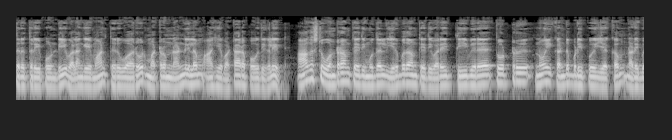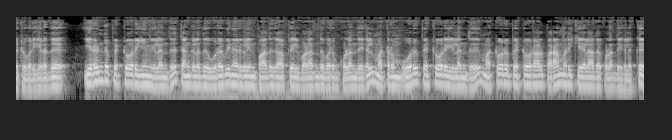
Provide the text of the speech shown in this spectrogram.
திருத்துறைப்பூண்டி வலங்கைமான் திருவாரூர் மற்றும் நன்னிலம் ஆகிய வட்டார பகுதிகளில் ஆகஸ்ட் ஒன்றாம் தேதி முதல் இருபதாம் தேதி வரை தீவிர தொற்று நோய் கண்டுபிடிப்பு இயக்கம் நடைபெற்று வருகிறது. இரண்டு பெற்றோரையும் இழந்து தங்களது உறவினர்களின் பாதுகாப்பில் வளர்ந்து வரும் குழந்தைகள் மற்றும் ஒரு பெற்றோரை இழந்து மற்றொரு பெற்றோரால் பராமரிக்க இயலாத குழந்தைகளுக்கு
